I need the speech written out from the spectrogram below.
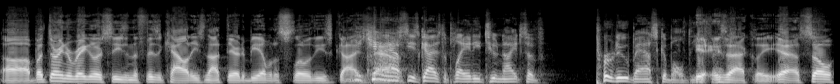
Uh, but during the regular season, the physicality is not there to be able to slow these guys You can't down. ask these guys to play 82 nights of Purdue basketball Yeah, defense. exactly. Yeah. So,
